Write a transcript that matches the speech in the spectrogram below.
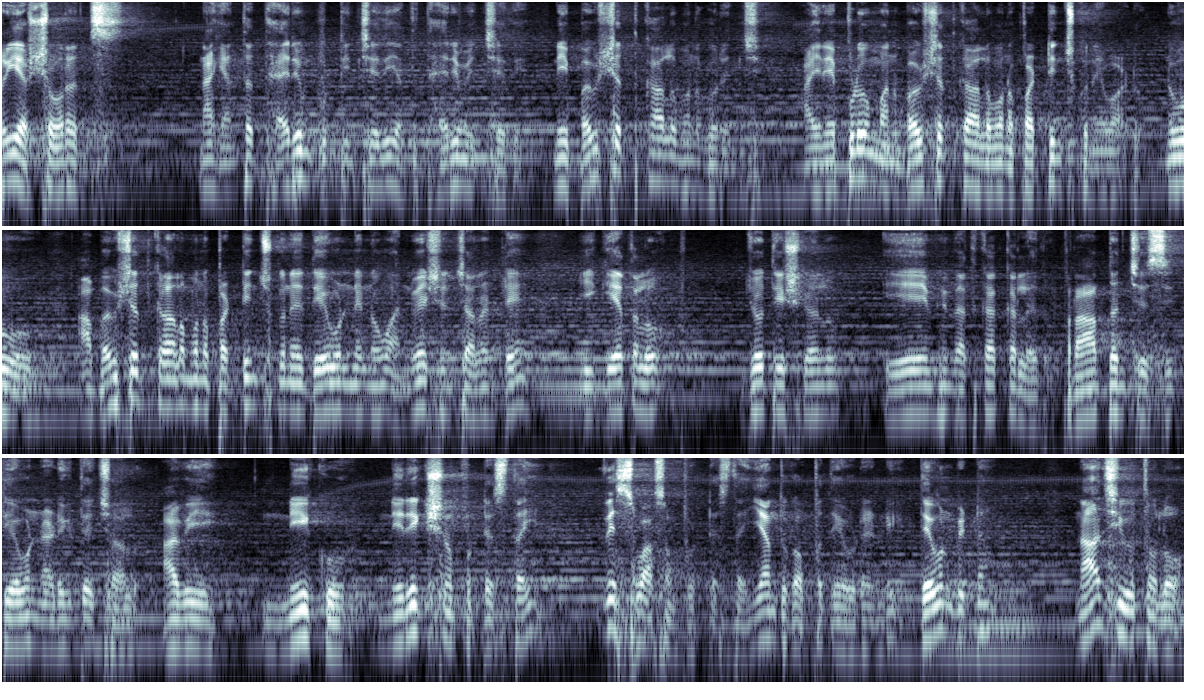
రీఅష్యూరెన్స్ నాకు ఎంత ధైర్యం పుట్టించేది ఎంత ధైర్యం ఇచ్చేది. నీ భవిష్యత్ కాలమును గురించి. ఆయన ఎప్పుడూ మన భవిష్యత్ కాలమును పట్టించుకునేవాడు. నువ్వు ఆ భవిష్యత్ కాలమును పట్టించుకునే దేవుణ్ణి నువ్వు అన్వేషించాలంటే ఈ గీతలో జ్యోతిష్కాలు ఏమీ వెతకక్కర్లేదు. ప్రార్థన చేసి దేవుణ్ణి అడిగితే చాలు. అవి నీకు నిరీక్షణ పుట్టిస్తాయి. విశ్వాసం పుట్టిస్తాయి. ఎంత గొప్ప దేవుడు అండి దేవుని బిడ్డ నా జీవితంలో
